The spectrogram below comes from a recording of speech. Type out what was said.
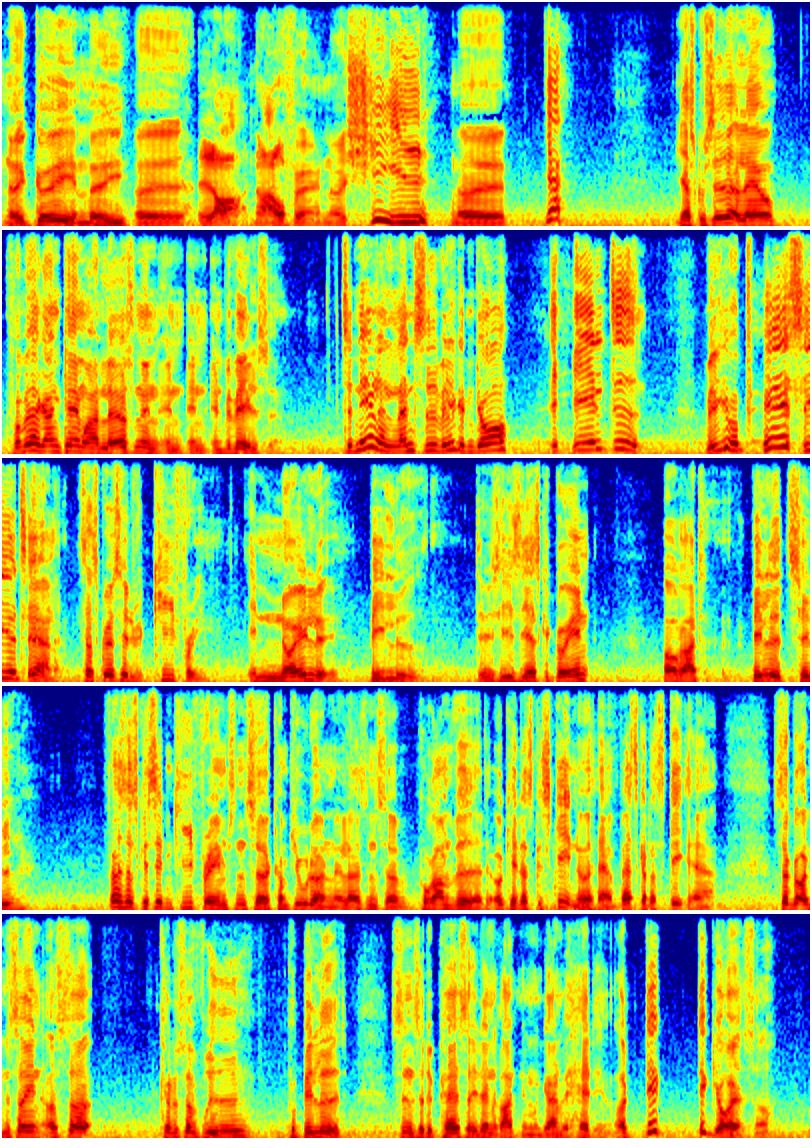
noget gøgemøg, noget lort, noget afføring, noget shit, noget... Ja, jeg skulle sidde og lave, for hver gang kameraet lavede sådan en, en, en, en bevægelse, til den ene eller den anden side, hvilket den gjorde hele tiden, hvilket var pisse irriterende, så skulle jeg sætte et keyframe, en billede. Det vil sige, at jeg skal gå ind og rette billedet til. Først så skal jeg sætte en keyframe, sådan så computeren eller sådan så programmet ved, at okay, der skal ske noget her. Hvad skal der ske her? Så går den så ind, og så kan du så vride på billedet, sådan så det passer i den retning, man gerne vil have det. Og det, det gjorde jeg så.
